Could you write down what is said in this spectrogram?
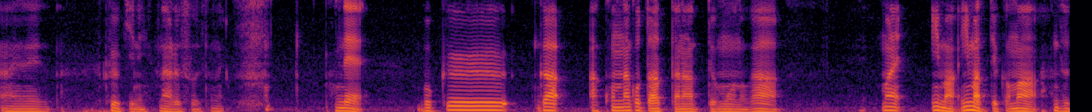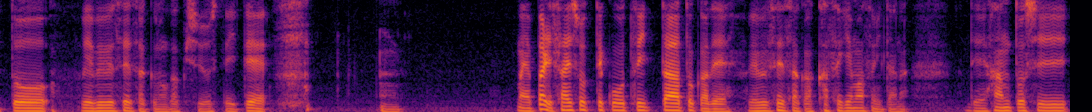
えー、空気になるそうですね。で僕があこんなことあったなって思うのが、まあ、今今っていうかまあずっとウェブ制作の学習をしていて、うんまあ、やっぱり最初ってこうツイッターとかでウェブ制作が稼げますみたいなで半年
